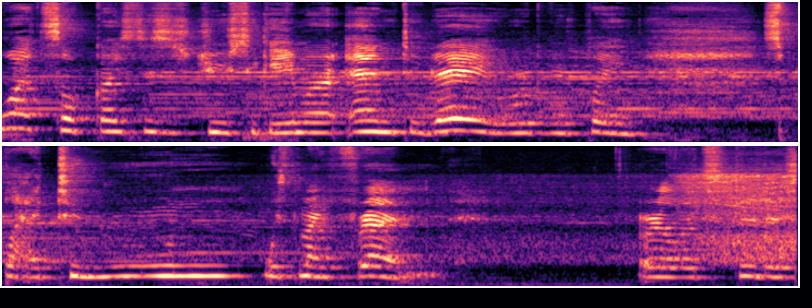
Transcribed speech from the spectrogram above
What's up guys, this is Juicy Gamer and today we're going to be playing Splatoon with my friend. Alright, let's do this.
